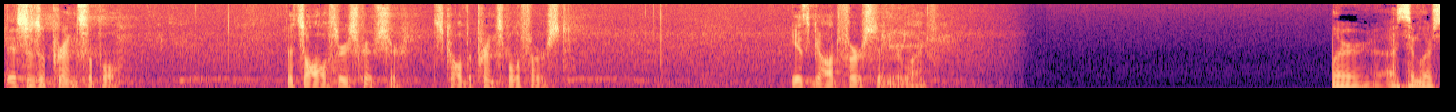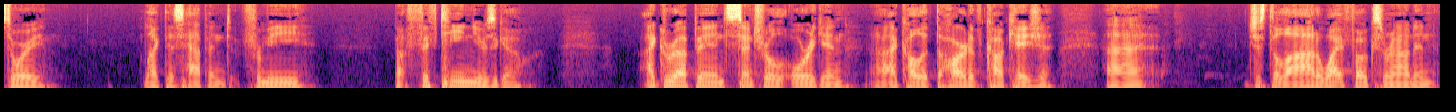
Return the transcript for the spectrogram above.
This is a principle that's all through Scripture. It's called the principle of first. Is God first in your life? A similar story like this happened for me about 15 years ago. I grew up in central Oregon. Uh, I call it the heart of Caucasia. Uh, just a lot of white folks around, and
